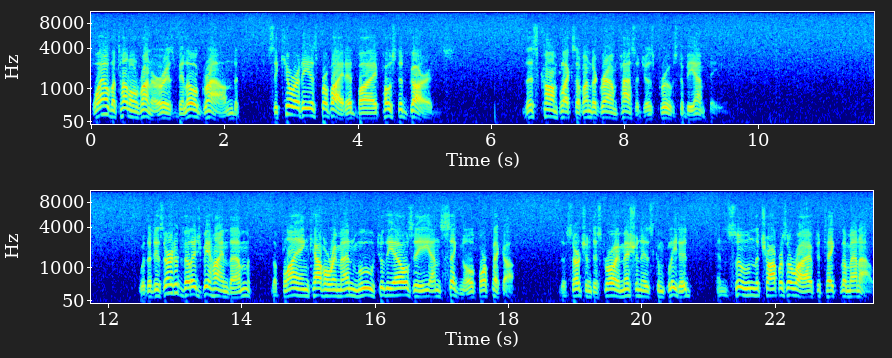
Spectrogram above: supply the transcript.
While the tunnel runner is below ground, security is provided by posted guards. This complex of underground passages proves to be empty. With a deserted village behind them, the flying cavalrymen move to the LZ and signal for pickup. The search and destroy mission is completed, and soon the choppers arrive to take the men out.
